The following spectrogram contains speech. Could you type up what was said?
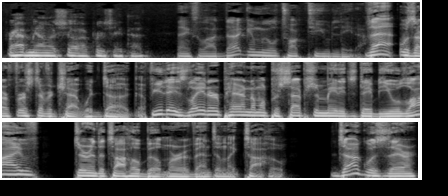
for having me on the show. I appreciate that. Thanks a lot, Doug, and we will talk to you later. That was our first ever chat with Doug. A few days later, Paranormal Perception made its debut live during the Tahoe Biltmore event in Lake Tahoe. Doug was there,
